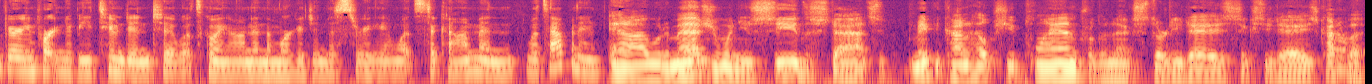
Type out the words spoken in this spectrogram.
Very important to be tuned into what's going on in the mortgage industry and what's to come and what's happening. And I would imagine when you see the stats, it maybe kind of helps you plan for the next 30 days, 60 days, kind of a,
